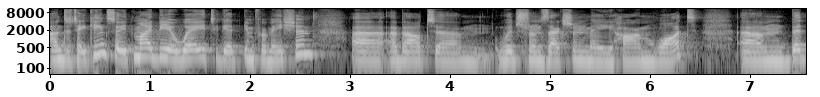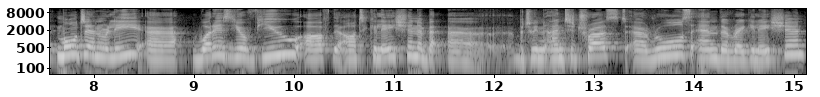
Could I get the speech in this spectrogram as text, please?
undertaking. So it might be a way to get information uh, about um, which transaction may harm what. Um, but more generally, uh, what is your view of the articulation about, uh, between antitrust uh, rules and the regulation?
